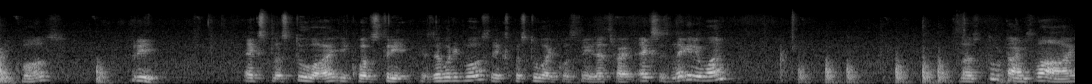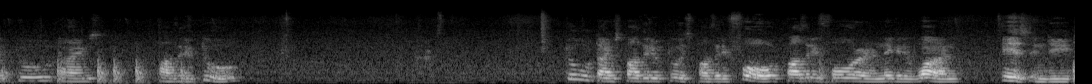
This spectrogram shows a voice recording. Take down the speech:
equals 3 x plus 2y equals 3. Is that what it was? x plus 2y equals 3. That's right. x is negative 1 plus 2 times y, 2 times positive 2. 2 times positive 2 is positive 4. Positive 4 and negative 1 is indeed,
